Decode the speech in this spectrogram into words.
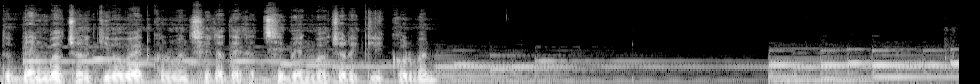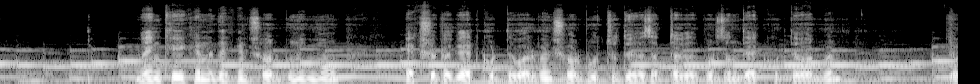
তো ব্যাংক ভাউচার কীভাবে অ্যাড করবেন সেটা দেখাচ্ছি। ব্যাংক ভাউচারে ক্লিক করবেন। ব্যাংকে এখানে দেখেন সর্বনিম্ন একশো টাকা অ্যাড করতে পারবেন। সর্বোচ্চ দুই হাজার টাকা পর্যন্ত অ্যাড করতে পারবেন। তো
